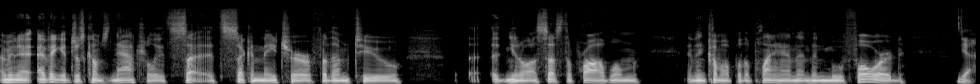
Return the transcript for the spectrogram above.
I mean, I, I think it just comes naturally. It's it's second nature for them to, uh, you know, assess the problem and then come up with a plan and then move forward. Yeah.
